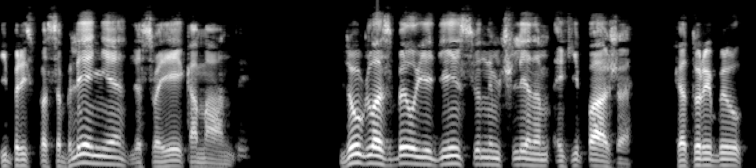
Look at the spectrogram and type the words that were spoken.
и приспособления для своей команды. Дуглас был единственным членом экипажа, который был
